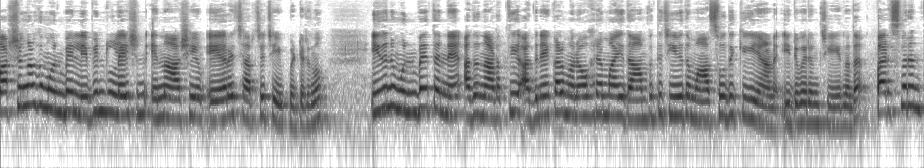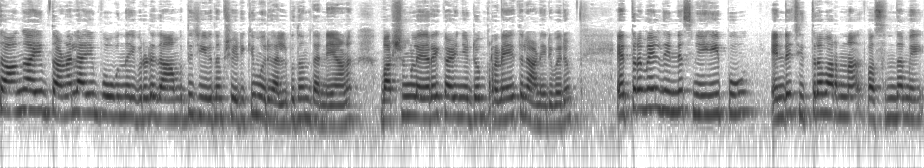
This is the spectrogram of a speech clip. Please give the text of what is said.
വർഷങ്ങൾക്ക് മുൻപേ ലിവ് ഇൻ റിലേഷൻ എന്ന ആശയം ഏറെ ചർച്ച ചെയ്യപ്പെട്ടിരുന്നു. ഇതിനു മുൻപേ തന്നെ അത് നടത്തി അതിനേക്കാൾ മനോഹരമായി ദാമ്പത്യ ജീവിതം ആസ്വദിക്കുകയാണ് ഇരുവരും ചെയ്യുന്നത്. പരസ്പരം താങ്ങായും തണലായും പോകുന്ന ഇവരുടെ ദാമ്പത്യ ജീവിതം ശരിക്കും ഒരു അത്ഭുതം തന്നെയാണ്. വർഷങ്ങളേറെ കഴിഞ്ഞിട്ടും പ്രണയത്തിലാണ് ഇരുവരും. എത്രമേൽ നിന്നെ സ്നേഹിപ്പൂ എന്റെ ചിത്രവർണ വസന്തമേ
